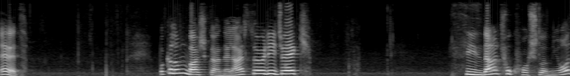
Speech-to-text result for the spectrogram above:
Evet. Bakalım başka neler söyleyecek. Sizden çok hoşlanıyor,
